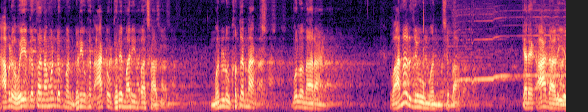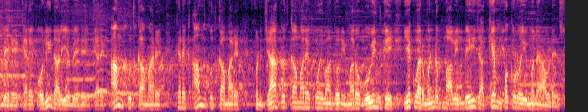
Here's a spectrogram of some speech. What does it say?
આપણે હોઈએ કથાના મંડપમાં ઘણી વખત આટો ઘરે મારીને પાછા આવીએ. મનડું ખતરનાક છે. બોલો નારાયણ, વાનર જેવું મન છે બાપ. ક્યારેક આ ડાળીએ બેહે, ક્યારેક ઓલી ડાળીએ બેહે, ક્યારેક આમ કૂદકા મારે, ક્યારેક આમ કૂદકા મારે. પણ જ્યાં કૂદકા મારે કોઈ વાંધો નહીં. મારો ગોવિંદ કહે, એકવાર મંડપમાં આવીને બેહી જા, કેમ પકડો એ મને આવડે છે.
